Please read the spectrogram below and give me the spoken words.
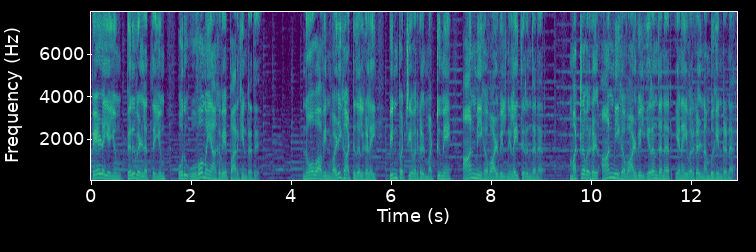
பேழையையும் பெருவெள்ளத்தையும் ஒரு உவமையாகவே பார்க்கின்றது. நோவாவின் வழிகாட்டுதல்களை பின்பற்றியவர்கள் மட்டுமே ஆன்மீக வாழ்வில் நிலைத்திருந்தனர். மற்றவர்கள் ஆன்மீக வாழ்வில் இறந்தனர் என இவர்கள் நம்புகின்றனர்.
